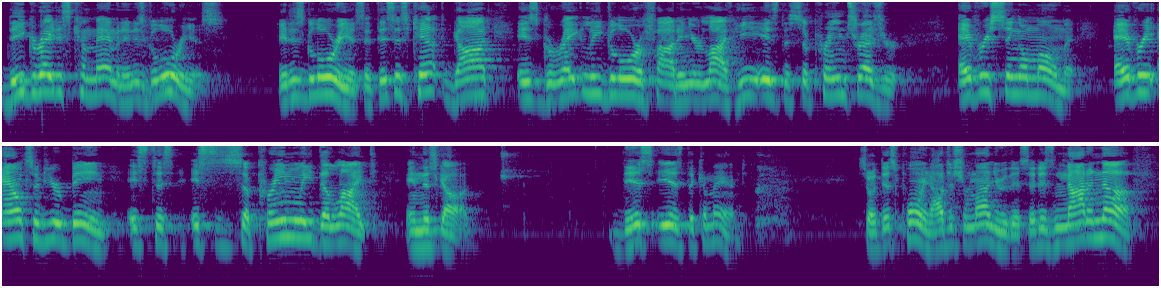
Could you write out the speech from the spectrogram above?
the greatest commandment and is glorious. It is glorious. If this is kept, God is greatly glorified in your life. He is the supreme treasure. Every single moment, every ounce of your being is to, is to supremely delight in this God. This is the command. So at this point, I'll just remind you of this. It is not enough.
